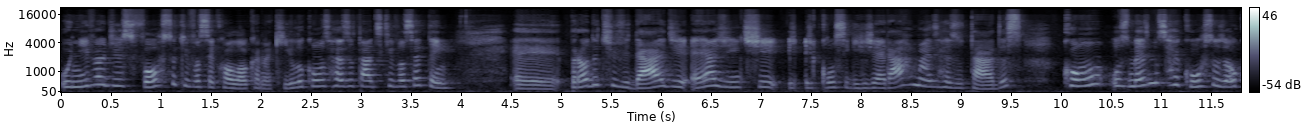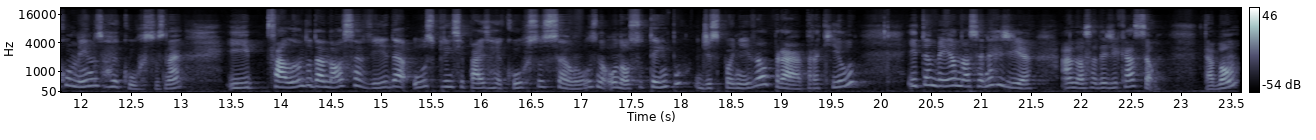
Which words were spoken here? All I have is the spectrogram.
o nível de esforço que você coloca naquilo com os resultados que você tem. É, produtividade é a gente conseguir gerar mais resultados com os mesmos recursos ou com menos recursos, né? E falando da nossa vida, os principais recursos são o nosso tempo disponível para aquilo e também a nossa energia, a nossa dedicação, tá bom?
